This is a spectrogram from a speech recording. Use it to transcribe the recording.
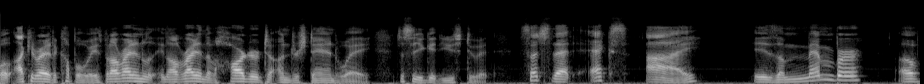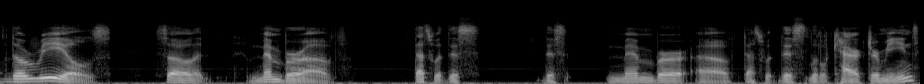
well, I could write it a couple ways, but I'll write in I'll write in the harder to understand way, just so you get used to it, such that xi is a member of the reals. So member of that's what this this member of that's what this little character means.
